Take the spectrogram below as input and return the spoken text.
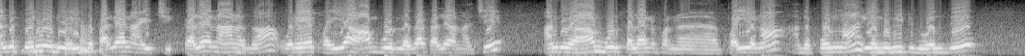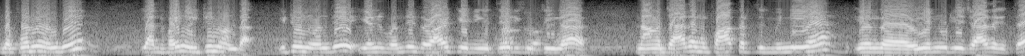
அந்த பெண்ணுடைய இப்ப கல்யாணம் ஆயிடுச்சு. கல்யாணம் ஆனதும் ஒரே பையன் ஆம்பூர்ல தான் கல்யாணம் ஆச்சு. அந்த ஆம்பூர் கல்யாணம் பண்ண பையனும் அந்த பொண்ணும் எங்க வீட்டுக்கு வந்து இந்த பொண்ணு வந்து அந்த பையனை இட்டுன்னு வந்தா. இட்டுன்னு வந்து எனக்கு வந்து இந்த வாழ்க்கையை நீங்க தேடி கொடுத்தீங்க. நாங்கள் ஜாதகம் பார்க்கறதுக்கு முன்னையே எங்க என்னுடைய ஜாதகத்தை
